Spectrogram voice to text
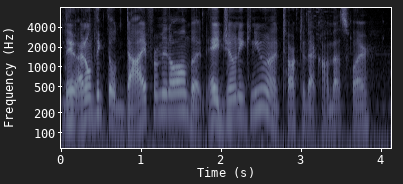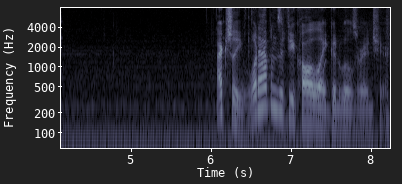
They, I don't think they'll die from it all, but hey, Joni, can you uh, talk to that combat supplier? Actually, what happens if you call, like, Goodwill's Ridge here?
